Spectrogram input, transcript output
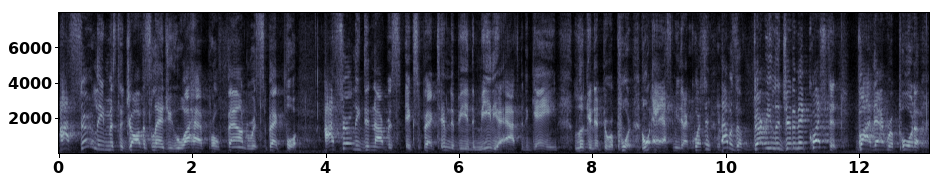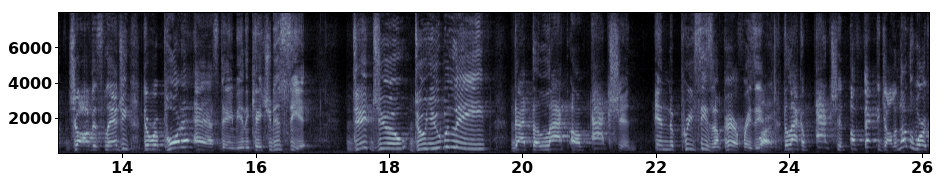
I certainly, Mr. Jarvis Landry, who I have profound respect for. I certainly did not res- expect him to be in the media after the game looking at the report. Don't ask me that question. That was a very legitimate question by that reporter, Jarvis Landry. The reporter asked Damien, in case you didn't see it, did you, do you believe that the lack of action in the preseason, I'm paraphrasing, Right. the lack of action affected y'all? In other words,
